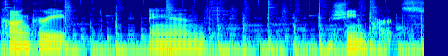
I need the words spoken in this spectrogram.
concrete, and machine parts.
